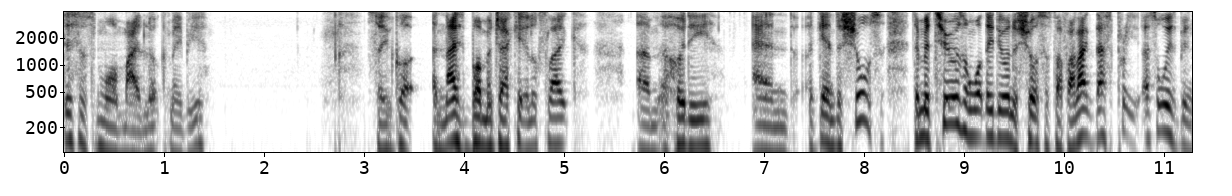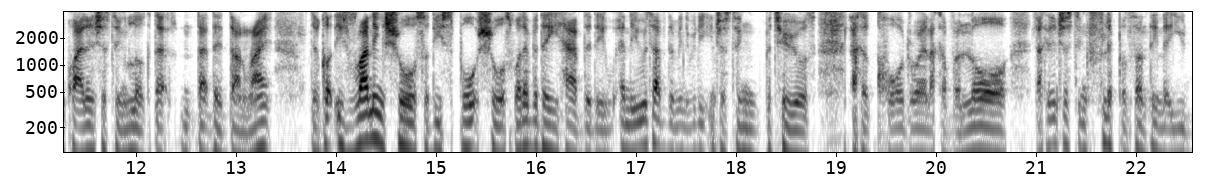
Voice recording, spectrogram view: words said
This is more my look maybe. So you've got a nice bomber jacket. It looks like um, a hoodie, and again the shorts the materials and what they do on the shorts and stuff i like that's pretty that's always been quite an interesting look that that they've done right? They've got these running shorts or these sports shorts whatever they have that they and they always have them in really interesting materials like a corduroy like a velour like an interesting flip on something that you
